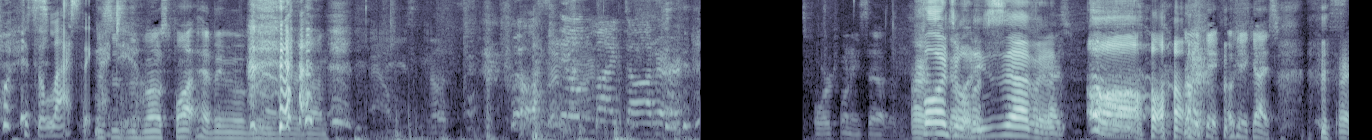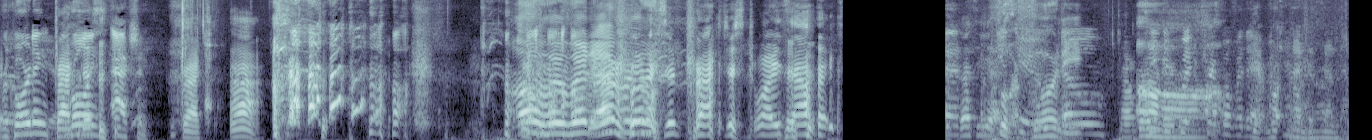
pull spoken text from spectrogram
What? It's the last thing This I is do. the most plot-heavy movie we've ever done. Killed my daughter. 427. Four twenty-seven. Oh. okay. Okay, guys. Alright. Recording. Practice. Rolling. Action. Practice. Ah. oh, whatever. I said practice twice, Alex. That's a yes. Go take a quick trip over there. Mechanic is down there.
